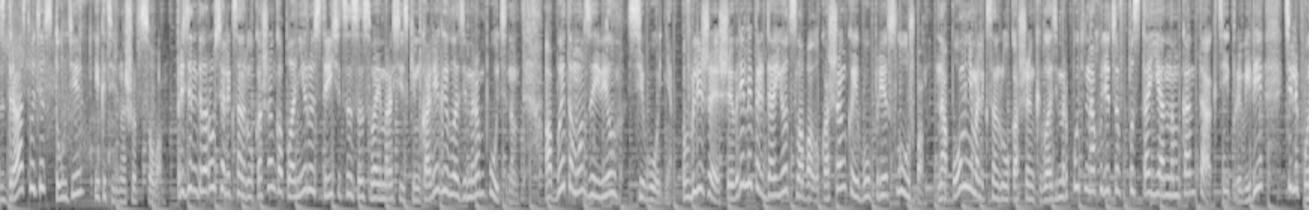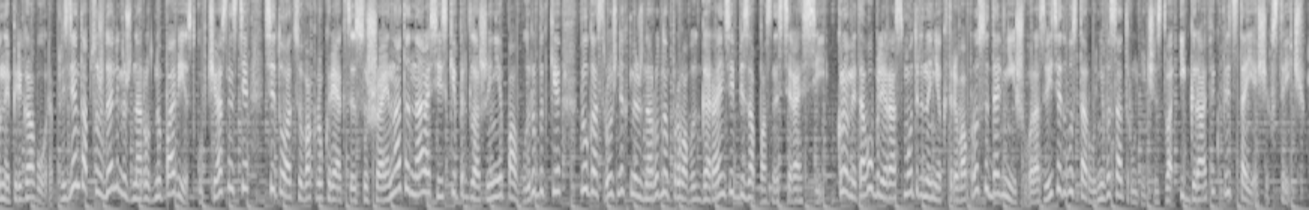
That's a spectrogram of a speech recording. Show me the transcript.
Здравствуйте, в студии Екатерина Шевцова. Президент Беларуси Александр Лукашенко планирует встретиться со своим российским коллегой Владимиром Путиным. Об этом он заявил сегодня. В ближайшее время передает слова Лукашенко его пресс-служба. Напомним, Александр Лукашенко и Владимир Путин находятся в постоянном контакте и провели телефонные переговоры. Президенты обсуждали международную повестку, в частности, ситуацию вокруг реакции США и НАТО на российские предложения по выработке долгосрочных международно-правовых гарантий безопасности России. Кроме того, были рассмотрены некоторые вопросы дальнейшего развития двустороннего сотрудничества и график предстоящих встреч.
